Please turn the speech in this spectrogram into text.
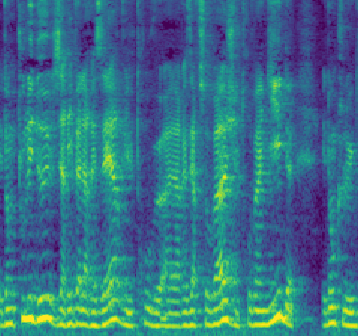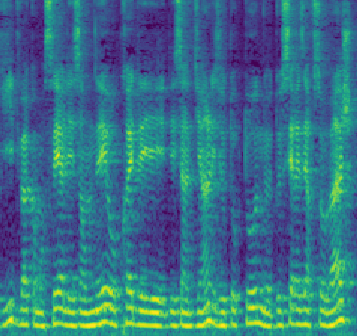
et donc tous les deux, ils arrivent à la réserve, ils trouvent à la réserve sauvage, ils trouvent un guide, et donc le guide va commencer à les emmener auprès des, Indiens, les autochtones de ces réserves sauvages,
